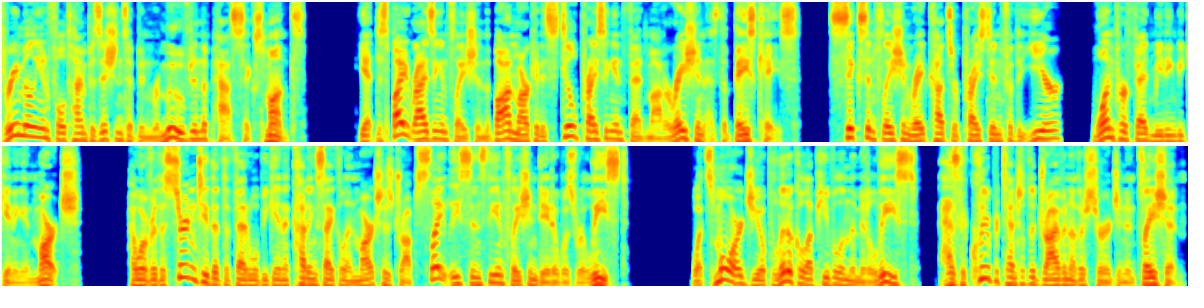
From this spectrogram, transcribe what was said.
3 million full time positions have been removed in the past six months. Yet, despite rising inflation, the bond market is still pricing in Fed moderation as the base case. Six inflation rate cuts are priced in for the year, one per Fed meeting beginning in March. However, the certainty that the Fed will begin a cutting cycle in March has dropped slightly since the inflation data was released. What's more, geopolitical upheaval in the Middle East has the clear potential to drive another surge in inflation.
